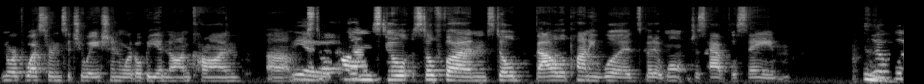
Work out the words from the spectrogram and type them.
northwestern situation where it'll be a non-con. Um, yeah. Still fun, still still fun, still Battle of Piney Woods, but it won't just have the same. Hopefully,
